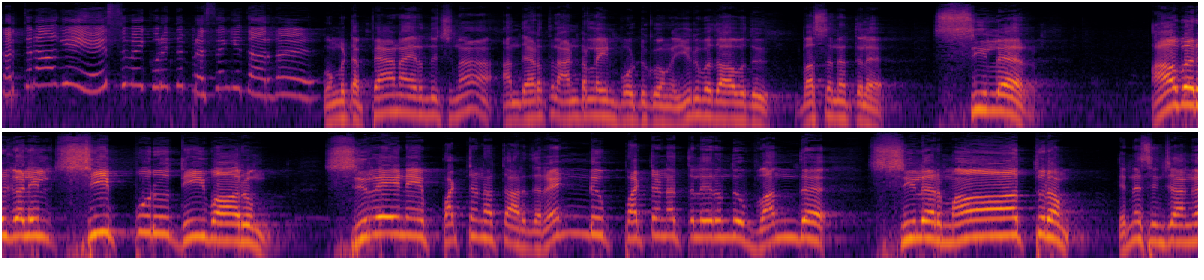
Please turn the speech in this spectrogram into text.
கர்த்தனாகிய இயேசுவை குறித்து பிரசங்கித்தார்கள். உங்ககிட்ட பேனா இருந்துச்சுன்னா அந்த இடத்துல அண்டர்லைன் போட்டுக்கோங்க. இருபதாவது வசனத்துல சிலர் அவர்களில் சீப்புரு தீவாரும் சிரேனே பட்டணத்தார். இந்த ரெண்டு பட்டணத்திலிருந்து வந்த சிலர் மாத்திரம் என்ன செஞ்சாங்க?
